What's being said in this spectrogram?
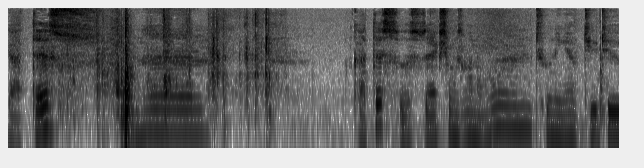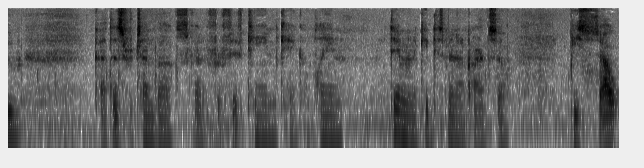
Got this, and then got this. So this is Actionfigs 101, tuning out YouTube. Got this for 10 bucks, got it for 15, can't complain. I think I'm gonna keep this man on card, so peace out.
